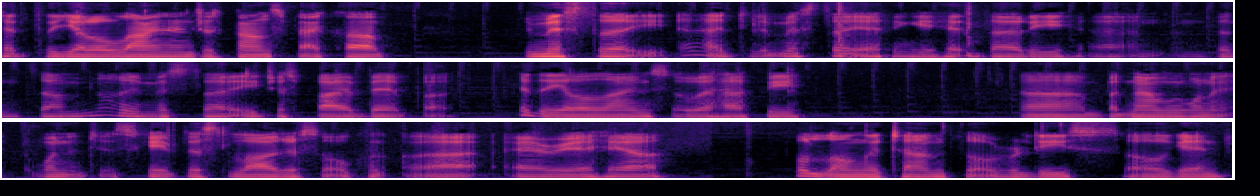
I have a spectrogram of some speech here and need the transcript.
hit the yellow line and just bounce back up. We missed 30 uh, did it miss 30 i think it hit 30 and, and then some. No it missed 30 just by a bit but hit the yellow line so we're happy. Uh, but now we want it wanted to escape this larger sort of uh, area here for longer term sort of release. So again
